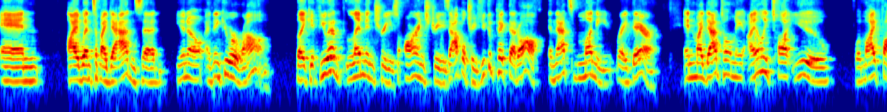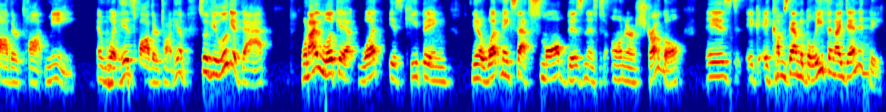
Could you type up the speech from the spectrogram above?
and I went to my dad and said, you know, I think you were wrong. Like if you had lemon trees, orange trees, apple trees, you could pick that off and that's money right there. And my dad told me, I only taught you what my father taught me and mm-hmm. what his father taught him. So if you look at that, when I look at what is keeping, you know, what makes that small business owner struggle is it, it comes down to belief and identity.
